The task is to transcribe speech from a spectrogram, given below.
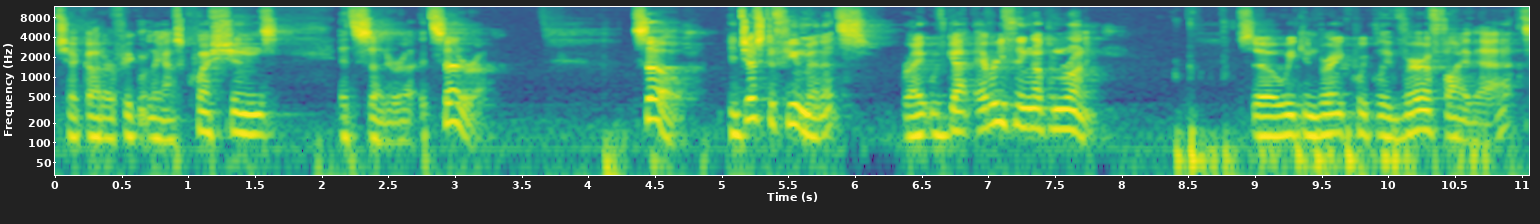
check out our frequently asked questions, etc., etc. So, in just a few minutes, right, we've got everything up and running. So we can very quickly verify that.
